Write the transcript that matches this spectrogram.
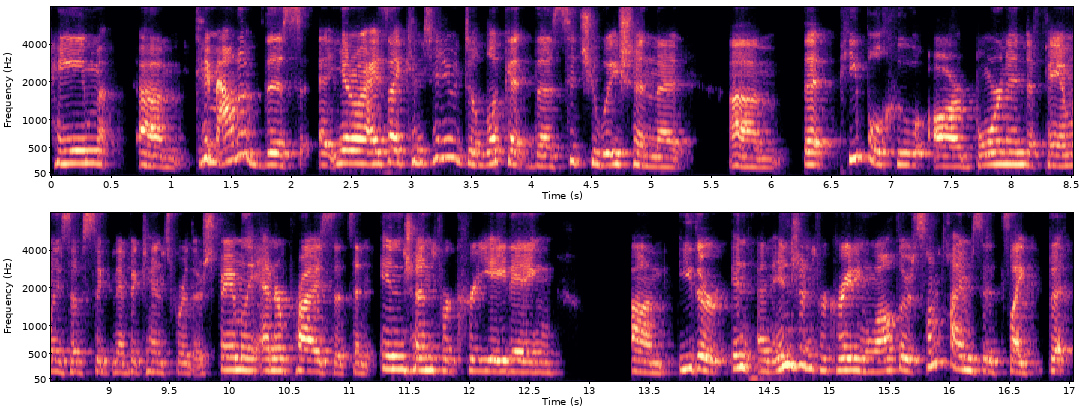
came um came out of this you know as i continued to look at the situation that um, that people who are born into families of significance where there's family enterprise that's an engine for creating um, either in, an engine for creating wealth or sometimes it's like that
